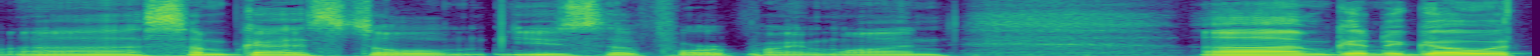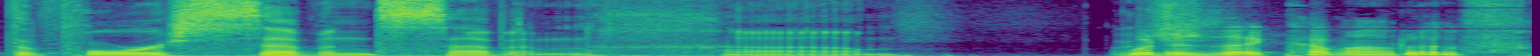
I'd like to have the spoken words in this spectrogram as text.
Uh, some guys still use the 4.1. Uh, I'm going to go with the 477. Um, What does that come out of?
